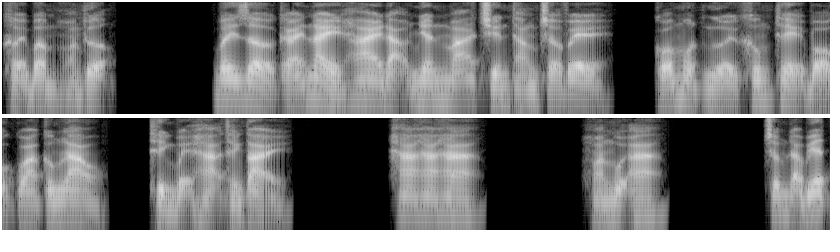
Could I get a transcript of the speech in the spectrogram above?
khởi bẩm hoàng thượng. Bây giờ cái này hai đạo nhân mã chiến thắng trở về, có một người không thể bỏ qua công lao, thỉnh bệ hạ thánh tài. Ha ha ha. Hoàng ngụy a. Trâm đã biết.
